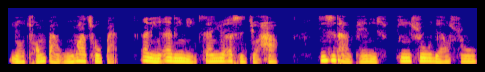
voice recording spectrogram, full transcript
由重版文化出版，二零二零年三月二十九号，金斯坦陪你听书聊书。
